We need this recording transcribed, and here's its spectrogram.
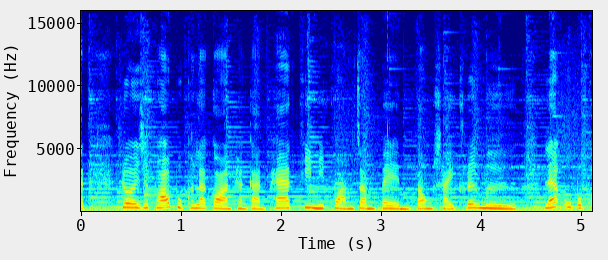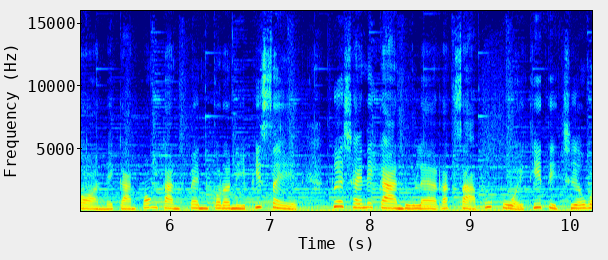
ทย์ โดยเฉพาะบุคลากรทางการแพทย์ที่มีความจำเป็นต้องใช้เครื่องมือ และอุปกรณ์ในการป้องกันเป็นกรณีพิเศษ เพื่อใช้ในการดูแลรักษาผู้ป่วยที่ติดเชื้อไว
